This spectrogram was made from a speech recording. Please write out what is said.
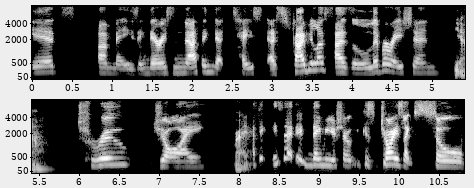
It's amazing. There is nothing that tastes as fabulous as liberation, yeah, true joy. right. I think is that the name of your show? Because joy is like so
